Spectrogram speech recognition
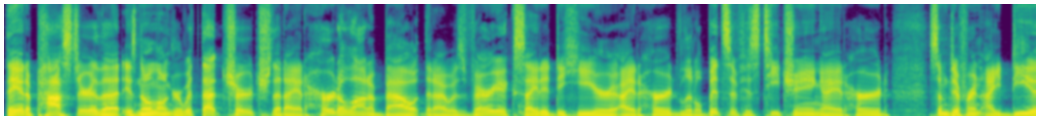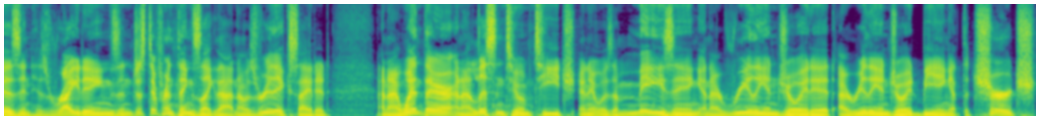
they had a pastor that is no longer with that church that I had heard a lot about, that I was very excited to hear. I had heard little bits of his teaching, I had heard some different ideas in his writings, and just different things like that. And I was really excited. And I went there and I listened to him teach, and it was amazing. And I really enjoyed it. I really enjoyed being at the church.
